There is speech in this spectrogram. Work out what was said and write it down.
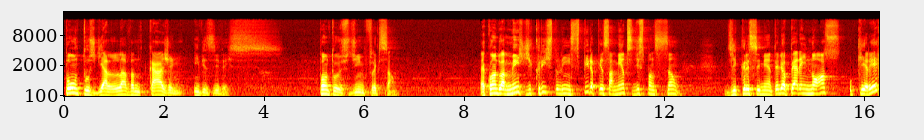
pontos de alavancagem invisíveis, pontos de inflexão. É quando a mente de Cristo lhe inspira pensamentos de expansão, de crescimento. Ele opera em nós o querer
